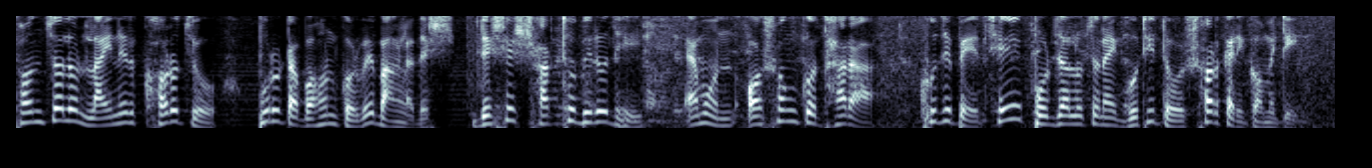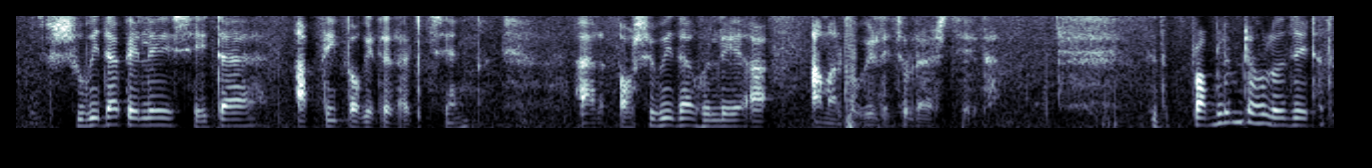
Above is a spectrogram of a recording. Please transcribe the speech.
সঞ্চালন লাইনের খরচও পুরোটা বহন করবে বাংলাদেশ। দেশের স্বার্থ বিরোধী এমন অসংখ্য ধারা খুঁজে পেয়েছে পর্যালোচনায় গঠিত সরকারি কমিটি। সুবিধা পেলে সেটা আপনি পকেটে রাখছেন, আর অসুবিধা হলে আমার পকেটে চলে আসছে এটা। কিন্তু প্রবলেমটা হলো যে এটা তো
